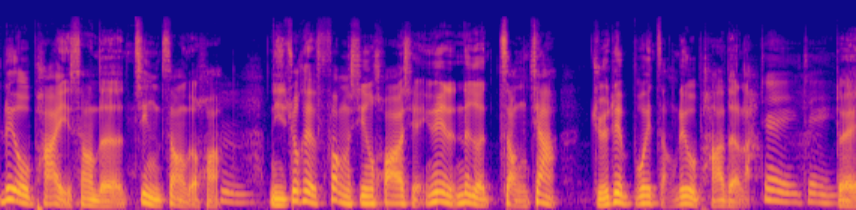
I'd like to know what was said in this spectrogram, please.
六趴以上的进账的话，你就可以放心花钱，因为那个涨价绝对不会涨六趴的啦。对对对，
